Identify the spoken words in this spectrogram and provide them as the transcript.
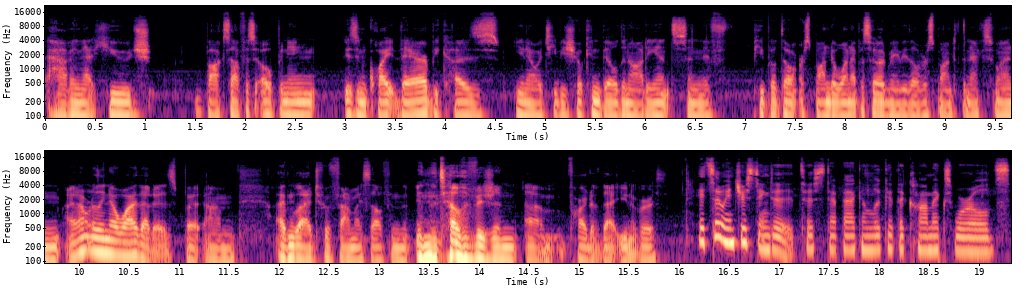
having that huge box office opening isn't quite there because you know a TV show can build an audience, and if people don't respond to one episode, maybe they'll respond to the next one. I don't really know why that is, but um, I'm glad to have found myself in the in the television um, part of that universe. It's so interesting to to step back and look at the comics worlds.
